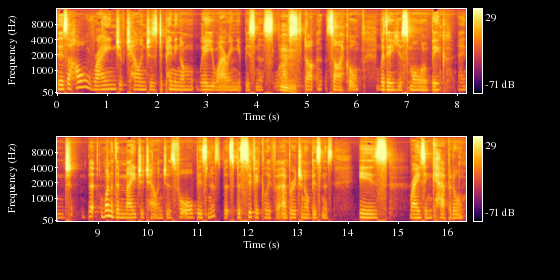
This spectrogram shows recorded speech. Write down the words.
there's a whole range of challenges depending on where you are in your business life mm. cycle whether you're small or big. And but one of the major challenges for all business but specifically for aboriginal business is raising capital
